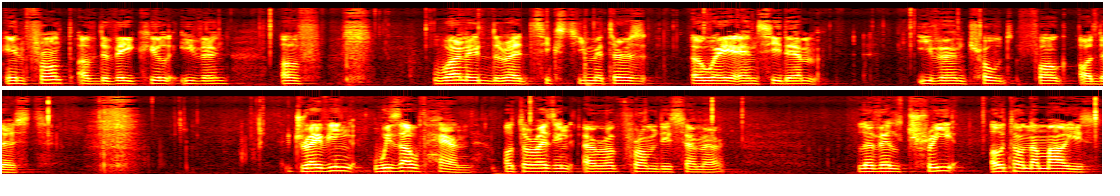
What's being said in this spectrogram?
in front of the vehicle even of 160 meters away and see them even through fog or dust. Driving without hand, authorized in Europe from this summer. Level 3 autonomous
